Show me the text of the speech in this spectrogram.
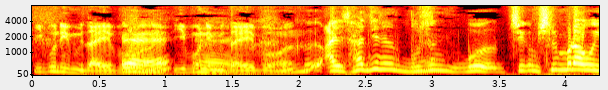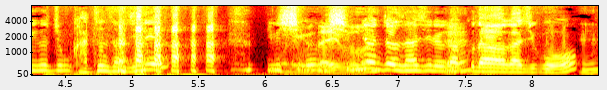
이분입니다, 이분. 예, 이분입니다, 예. 이분. 그, 아니, 사진은 무슨, 뭐, 지금 실물하고 이거 좀 같은 사진이에요? 이거 이분. 10 년 전 사진을 네. 갖고 나와가지고. 예.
